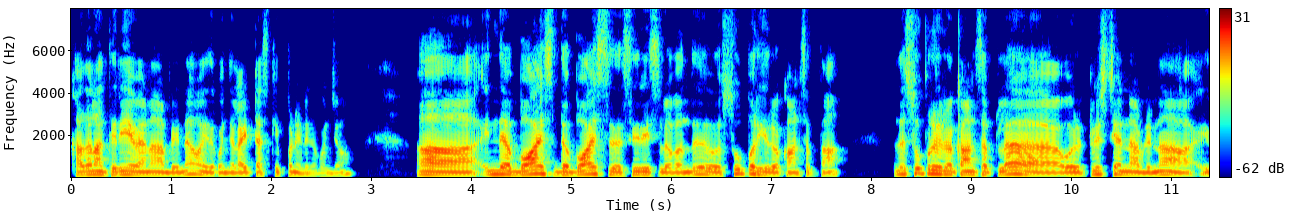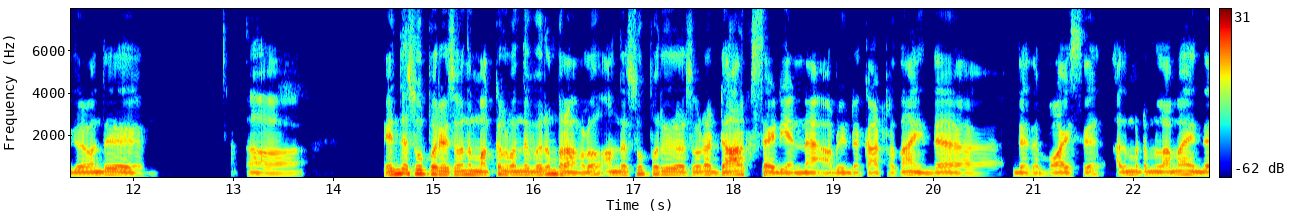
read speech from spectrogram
கதைலாம் தெரிய வேணாம் அப்படின்னா இத கொஞ்சம் லைட்டா ஸ்கிப் பண்ணிடுங்க கொஞ்சம். ஆ இந்த பாய்ஸ் த பாய்ஸ் சீரிஸ்ல வந்து சூப்பர் ஹீரோ கான்செப்ட் தான். இந்த சூப்பர் ஹீரோ கான்செப்ட்ல ஒரு ட்விஸ்ட் என்ன அப்படின்னா இதுல வந்து ஆ எந்த சூப்பர் ஹீரோஸ் வந்து மக்கள் வந்து விரும்புறாங்களோ, அந்த சூப்பர் ஹீரோஸோட டார்க் சைடு என்ன அப்படின்ற காட்டுறது தான் இந்த இந்த இந்த பாய்ஸு அது மட்டும் இல்லாம இந்த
